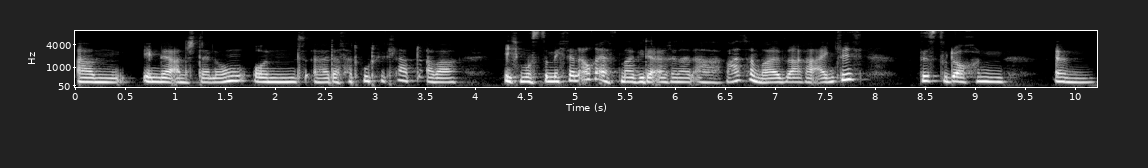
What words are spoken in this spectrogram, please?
ähm, in der Anstellung und äh, das hat gut geklappt. Aber ich musste mich dann auch erstmal wieder erinnern, ah, warte mal, Sarah, eigentlich bist du doch ein ähm,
